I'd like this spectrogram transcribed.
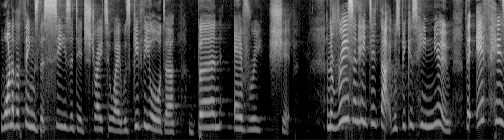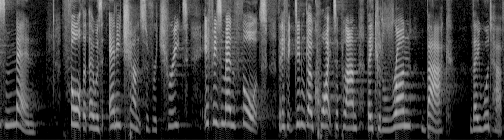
one of the things that Caesar did straight away was give the order burn every ship. And the reason he did that was because he knew that if his men thought that there was any chance of retreat, if his men thought that if it didn't go quite to plan, they could run back, they would have.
